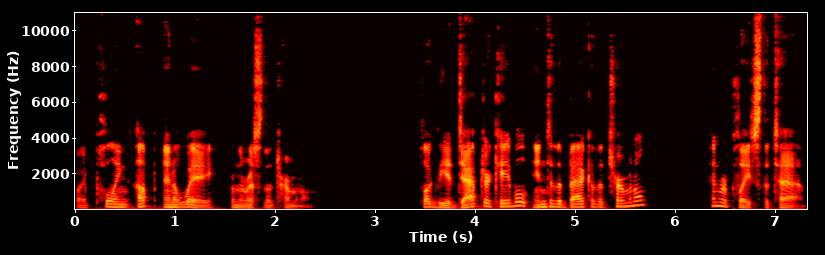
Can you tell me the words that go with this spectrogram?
by pulling up and away from the rest of the terminal. Plug the adapter cable into the back of the terminal and replace the tab.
